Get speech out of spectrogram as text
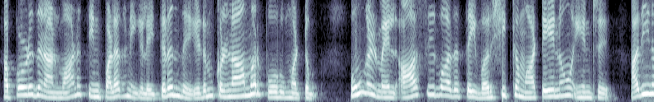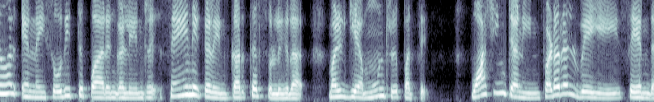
அப்பொழுது நான் வானத்தின் பலகணிகளை திறந்து இடம் கொள்ளாமற் போகும் மட்டும். உங்கள் மேல் ஆசீர்வாதத்தை வருஷிக்க மாட்டேனோ என்று அதனால் என்னை சோதித்து பாருங்கள் என்று சேனைகளின் கர்த்தர் சொல்லுகிறார். மல்கியா மூன்று பத்து. வாஷிங்டனின் ஃபெடரல் வேயை சேர்ந்த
